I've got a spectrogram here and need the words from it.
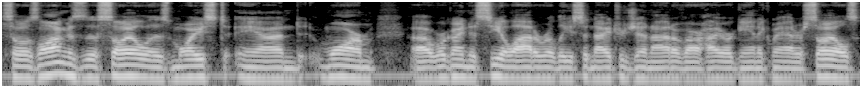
So as long as the soil is moist and warm, uh, we're going to see a lot of release of nitrogen out of our high organic matter soils.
